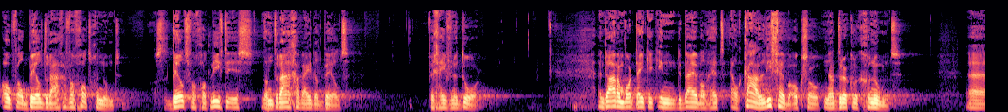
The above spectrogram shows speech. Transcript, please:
ook wel beelddrager van God genoemd. Als het beeld van God liefde is, dan dragen wij dat beeld. We geven het door. En daarom wordt denk ik in de Bijbel het elkaar liefhebben ook zo nadrukkelijk genoemd. Uh,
